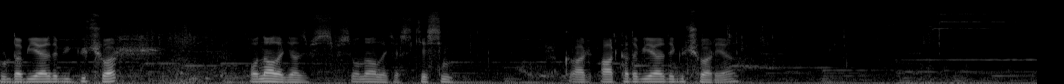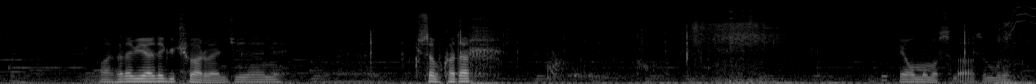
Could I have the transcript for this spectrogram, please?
burada bir yerde bir güç var. Onu alacağız biz. Biz onu alacağız kesin. Ar- arkada bir yerde güç var ya. Arkada bir yerde güç var bence yani. Yoksa bu kadar iyi olmaması lazım bunun.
